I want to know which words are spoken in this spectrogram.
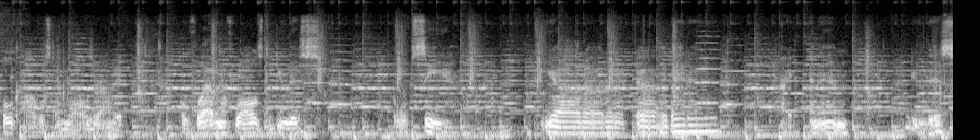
full cobblestone walls around it. Hopefully I have enough walls to do this, but we'll see. Yeah. Alright, and then do this.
